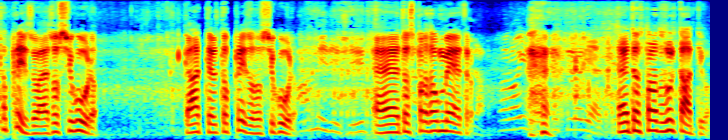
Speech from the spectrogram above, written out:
T'ho preso, eh, sono sicuro. Gattel, t'ho preso, sono sicuro. A me dici? Eh, t'ho sparato un metro. No, no, io non ho sentito niente. Eh, ti ho sparato sul tattico.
